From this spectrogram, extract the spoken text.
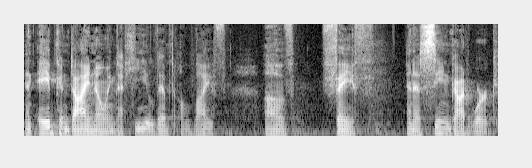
And Abe can die knowing that he lived a life of faith and has seen God work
